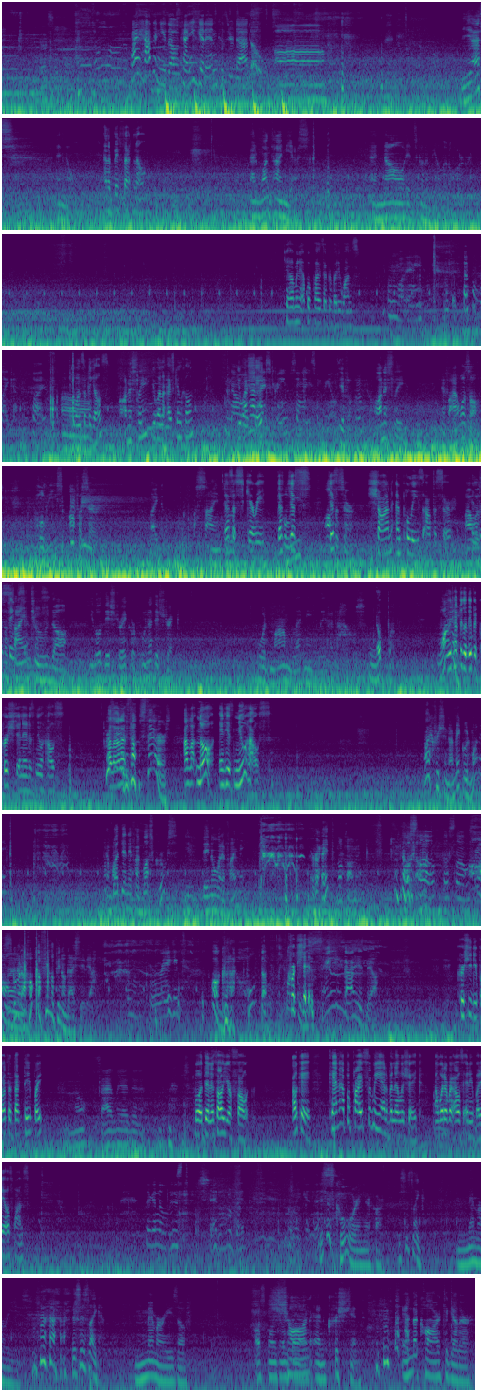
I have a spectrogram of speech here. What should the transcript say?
That's so funny. Why haven't you though? Can't you get in because your dad? Uh, yes and no. and a big fat no. At one time, yes. and now it's gonna be a little harder. Okay, how many apple pies everybody wants? I don't want any. Okay. I don't like apple pies. You want something else? Honestly, You want an ice cream cone? No, You I want had shake? ice cream, so maybe something else. if Mm. honestly, if I was a police officer, like assigned to That's a scary. That's just just officer, Sean and police officer I was assigned to the Hilo district or Puna district. Would mom let me live at the house? Nope. Why? We'd have to go live with Christian in his new house. Christian Alana- is downstairs. A lot, no, in his new house. Right, Christian, I make good money. And, but then if I bust crooks, you, they know where to find me. right? No comment. Go slow. Go slow. Oh, good. I hope the Filipino guys stay there. Oh, great. Oh, good. I hope the Christian. fucking same guy is there. Christian, you brought the duct tape, right? No, sadly I didn't. Well, then it's all your fault. Okay, 10 apple pies for me and a vanilla shake. And whatever else anybody else wants. They're gonna lose their shit a little bit. Oh my goodness. This is cooler in your car. This is like memories. this is like memories of Us going to Sean and Christian in the car together.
